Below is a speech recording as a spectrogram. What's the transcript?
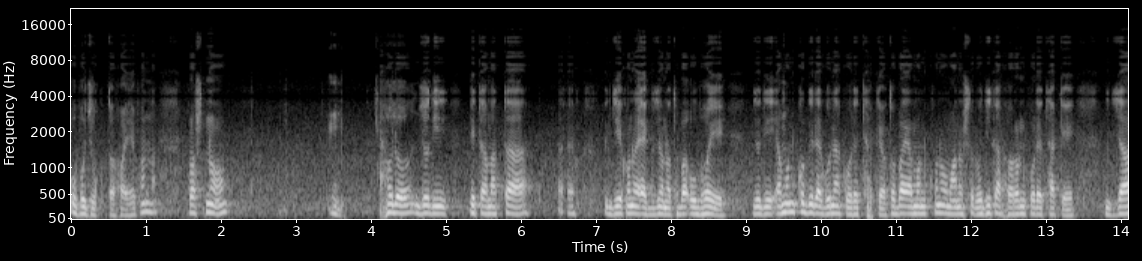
উপযুক্ত হয়, এখন প্রশ্ন হলো, যদি পিতামাতা যে কোনো একজন অথবা উভয়ে যদি এমন কবিরা গুণা করে থাকে অথবা এমন কোনো মানুষের অধিকার হরণ করে থাকে, যা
